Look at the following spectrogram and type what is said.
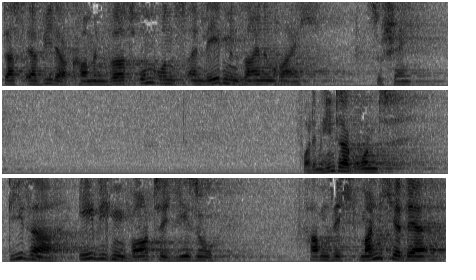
dass er wiederkommen wird, um uns ein Leben in seinem Reich zu schenken. Vor dem Hintergrund dieser ewigen Worte Jesu haben sich manche der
